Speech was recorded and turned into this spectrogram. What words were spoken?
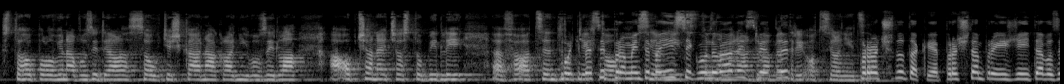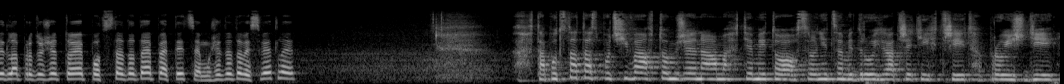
z toho polovina vozidel jsou těžká nákladní vozidla a občané často bydlí v centru Pojďme těchto si, promiňte, silnic, paní Sigmundová, vysvětlit, od silnice. proč to tak je, proč tam projíždějí ta vozidla, protože to je podstata té petice. Můžete to vysvětlit? Ta podstata spočívá v tom, že nám těmito silnicemi druhých a třetích tříd projíždí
